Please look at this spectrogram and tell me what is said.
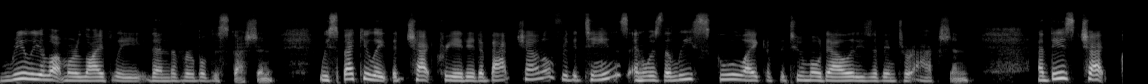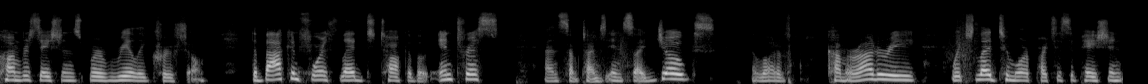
really a lot more lively than the verbal discussion. We speculate that chat created a back channel for the teens and was the least school-like of the two modalities of interaction. And these chat conversations were really crucial. The back and forth led to talk about interests and sometimes inside jokes, a lot of camaraderie, which led to more participation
